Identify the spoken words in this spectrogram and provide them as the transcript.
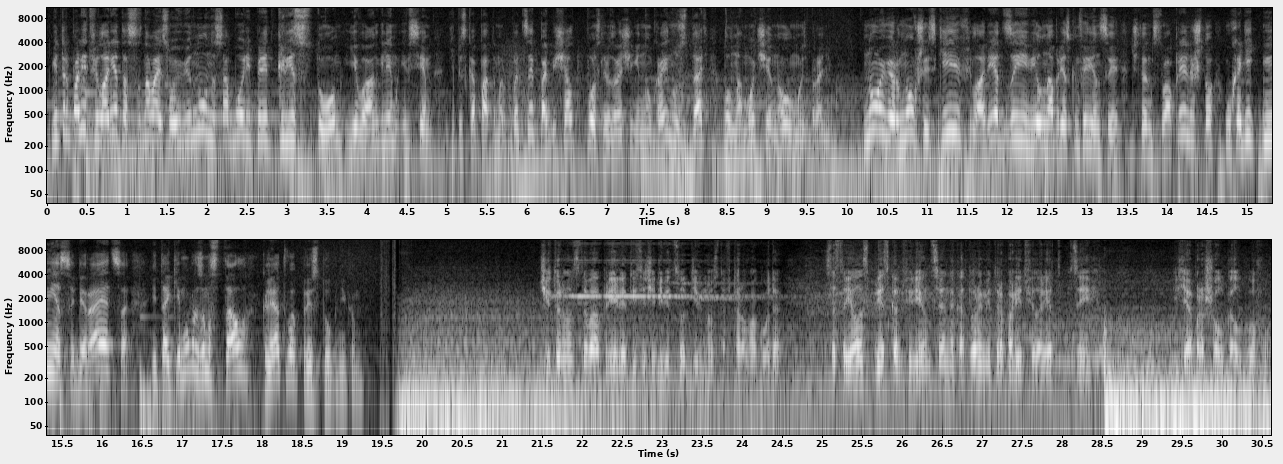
Митрополит Филарет, осознавая свою вину на соборе перед крестом, Евангелием и всем епископатам РПЦ, пообещал после возвращения на Украину сдать полномочия новому избраннику. Но, вернувшись в Киев, Филарет заявил на пресс-конференции 14 апреля, что уходить не собирается и таким образом стал клятва преступником. 14 апреля 1992 года состоялась пресс-конференция, на которой митрополит Филарет заявил – я прошел Голгофу.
